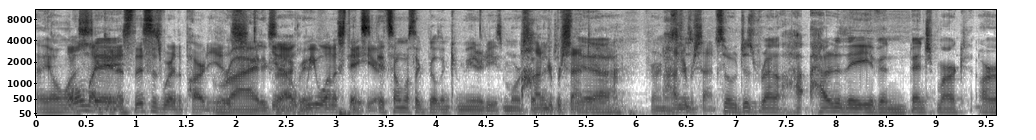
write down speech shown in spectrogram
And they all oh wanna my stay. goodness, this is where the party is. right, You know, exactly. we want to stay it's, here. It's almost like building communities more so. 100%. Yeah. Fair enough. 100%. So just random. How, how do they even benchmark or,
